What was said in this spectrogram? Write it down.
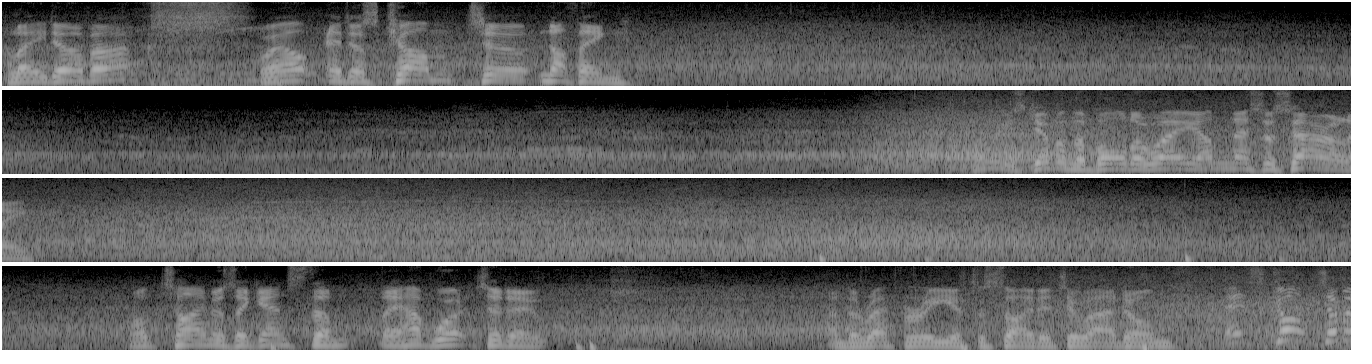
Played over. Well, it has come to nothing. He's given the ball away unnecessarily. Well, time is against them. They have work to do. And the referee has decided to add on. It's got to be!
